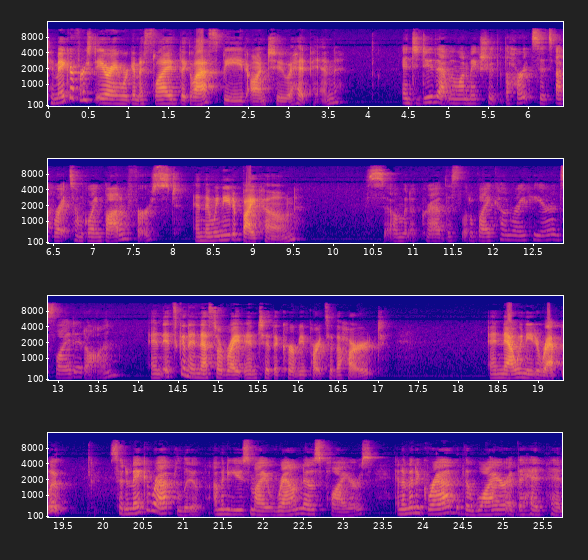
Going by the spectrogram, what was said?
To make our first earring, we're going to slide the glass bead onto a head pin. And to do that, we want to make sure that the heart sits upright. So I'm going bottom first. And then we need a bicone. So I'm going to grab this little bicone right here and slide it on. And it's going to nestle right into the curvy parts of the heart. And now we need a wrap loop. So to make a wrap loop, I'm going to use my round nose pliers and I'm going to grab the wire of the head pin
